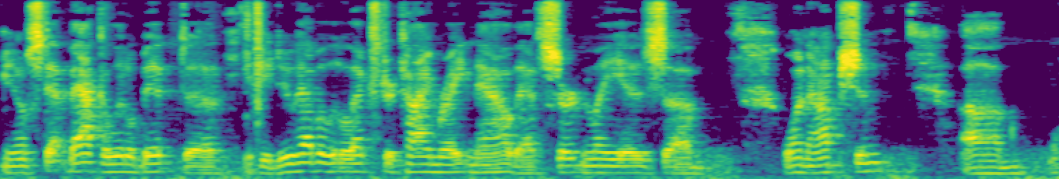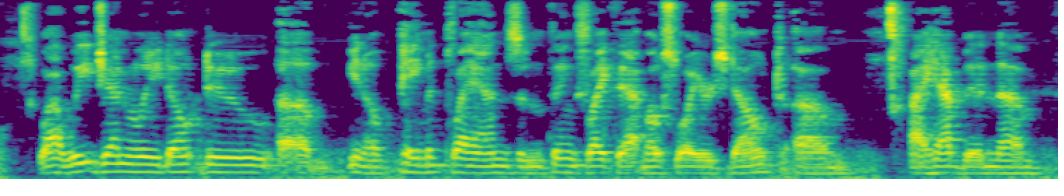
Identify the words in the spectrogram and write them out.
you know, step back a little bit. Uh, if you do have a little extra time right now, that certainly is um, one option. Um, while we generally don't do, um, you know, payment plans and things like that, most lawyers don't. Um, I have been um,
